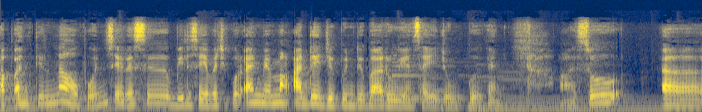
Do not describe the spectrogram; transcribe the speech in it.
Up until now pun saya rasa bila saya baca Quran memang ada je benda baru yang saya jumpa kan. Uh, so uh,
